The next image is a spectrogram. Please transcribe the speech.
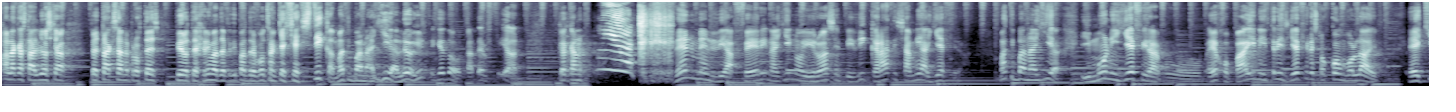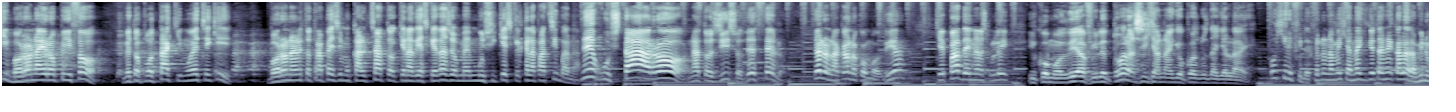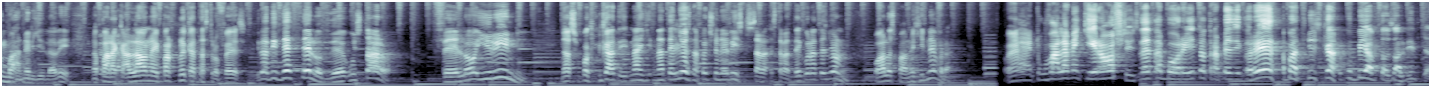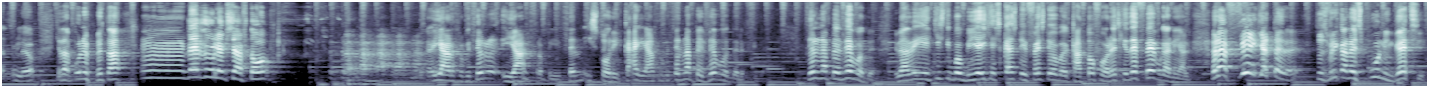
Μαλάκα στα λιώσια πετάξανε προχτές πυροτεχνήματα επειδή παντρευόταν και χεστήκα. Μα την Παναγία, λέω, ήρθε και εδώ, κατευθείαν. Και έκανε. Δεν με ενδιαφέρει να γίνω ήρωας επειδή κράτησα μία γέφυρα. Μα την Παναγία. Η μόνη γέφυρα που έχω πάει είναι οι τρεις γέφυρες στο Convo Live. Εκεί μπορώ να ηρωποιηθώ. Με το ποτάκι μου έτσι εκεί. Μπορώ να είναι το τραπέζι μου καλτσάτο και να διασκεδάζω με μουσικές και καλαπατσίμπανα. Δεν γουστάρω να το ζήσω, δεν θέλω. Θέλω να κάνω κομμωδία και πάντα είναι ένας που λέει Η κομμωδία, φίλε, τώρα σε έχει ανάγκη ο κόσμος να γελάει. Όχι, ρε φίλε, θέλω να με έχει ανάγκη και όταν είναι καλά. Να μείνουμε άνεργοι δηλαδή. Να παρακαλάω να υπάρχουν καταστροφές. Δηλαδή δεν θέλω, δεν γουστάρω. Θέλω ειρήνη. Να σου πω και κάτι, να, να τελειώσει, να παίξουν ρίσκ. Στρατέγκο να τελειώνουν. Ο άλλος πάνω έχει νεύρα. Ε, του βάλαμε κυρώσεις. Δεν θα μπορεί το τραπέζι. Ρε, θα πατήσεις κανένα κουμπί αυτός. Αλήθεια σου λέω. Και θα πούνε μετά. Δεν δούλεψε αυτό. οι άνθρωποι θέλουν. Οι άνθρωποι θέλουν. Ιστορικά οι άνθρωποι θέλουν να παιδεύονται, ρε φίλε. Θέλουν να παιδεύονται. Δηλαδή εκεί στην Πομπιέ είχες σκάσει το ηφαίστειο 100 φορές και δεν φεύγαν οι άλλοι. Ρε, φύγετε, ρε! Τους βρήκανε σπούνινγκ έτσι.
